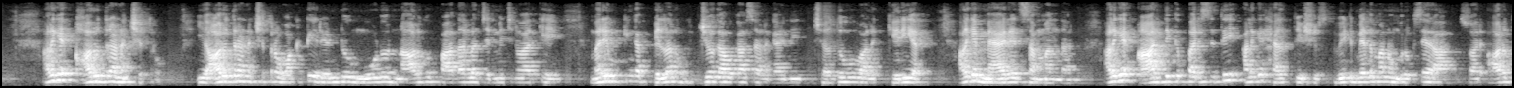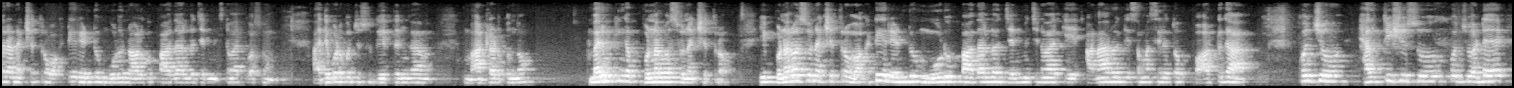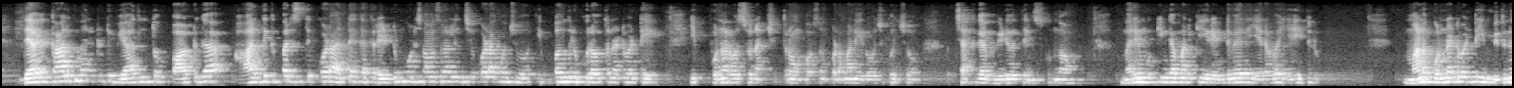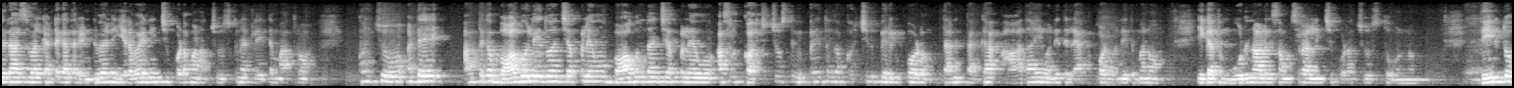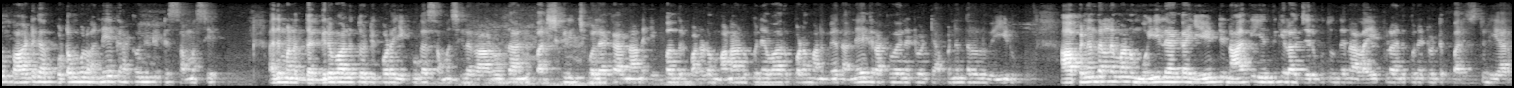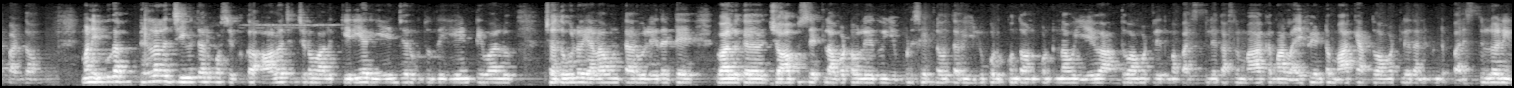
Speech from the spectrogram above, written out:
అలాగే ఆరుద్ర నక్షత్రం. ఈ ఆరుద్ర నక్షత్రం 1, 2, 3, 4 పాదాల్లో జన్మించిన వారికి మరీ ముఖ్యంగా పిల్లల ఉద్యోగ అవకాశాలు కానీ చదువు, వాళ్ళ కెరియర్, అలాగే మ్యారేజ్ సంబంధాలు, అలాగే ఆర్థిక పరిస్థితి, అలాగే హెల్త్ ఇష్యూస్ వీటి మీద మనం మృగశిర సారీ ఆరుద్ర నక్షత్రం 1, 2, 3, 4 పాదాల్లో జన్మించిన వారి కోసం అది కూడా కొంచెం సుదీర్ఘంగా మాట్లాడుకుందాం. మరి ముఖ్యంగా పునర్వసు నక్షత్రం. ఈ పునర్వసు నక్షత్రం 1, 2, 3 పాదాల్లో జన్మించిన వారికి అనారోగ్య సమస్యలతో పాటుగా కొంచెం హెల్త్ ఇష్యూస్ కొంచెం అంటే దీర్ఘకాలికమైనటువంటి వ్యాధులతో పాటుగా ఆర్థిక పరిస్థితి కూడా అంటే గత 2, 3 సంవత్సరాల నుంచి కూడా కొంచెం ఇబ్బందులు గురవుతున్నటువంటి ఈ పునర్వసు నక్షత్రం కోసం కూడా మనం ఈరోజు కొంచెం చక్కగా వీడియో తెలుసుకుందాం. మరీ ముఖ్యంగా మనకి 2025లో మనకున్నటువంటి ఈ మిథున రాశి వాళ్ళకి అంటే గత 2020 నుంచి కూడా మనం చూసుకున్నట్లయితే మాత్రం కొంచెం అంటే అంతగా బాగోలేదు అని చెప్పలేము. బాగుందని చెప్పలేము. అసలు ఖర్చు చూస్తే విపరీతంగా ఖర్చులు పెరిగిపోవడం, దానికి తగ్గ ఆదాయం అనేది లేకపోవడం అనేది మనం ఈ గత 3, 4 సంవత్సరాల నుంచి కూడా చూస్తూ ఉన్నాం. దీనితో పాటుగా కుటుంబంలో అనేక రకమైనటువంటి సమస్యలు. అది మన దగ్గర వాళ్ళతోటి కూడా ఎక్కువగా సమస్యలు రావడం, దాన్ని పరిష్కరించుకోలేక నాన్న ఇబ్బందులు పడడం, మన అనుకునేవారు కూడా మన మీద అనేక రకమైనటువంటి అభినందనలు వేయడం. ఆ అభినందనలు మనం మొయ్యలేక ఏంటి నాకు ఎందుకు ఇలా జరుగుతుంది నా లైఫ్‌లో అనుకునేటువంటి పరిస్థితులు ఏర్పడడం. మనం ఎక్కువగా పిల్లల జీవితాల కోసం ఎక్కువగా ఆలోచించడం, వాళ్ళ కెరియర్ ఏం జరుగుతుంది? ఏంటి? వాళ్ళు చదువులో ఎలా ఉంటారు? లేదంటే వాళ్ళకి జాబ్ సెటిల్ అవ్వటం లేదు. ఎప్పుడు సెటిల్ అవుతారు? ఇల్లు కొనుక్కుందాం అనుకుంటున్నాము. ఏవి అర్థం అవ్వట్లేదు. మా పరిస్థితులకి అసలు మాకు మా లైఫ్ ఏంటో మాకే అర్థం అవ్వట్లేదు అనేటువంటి పరిస్థితుల్లోని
